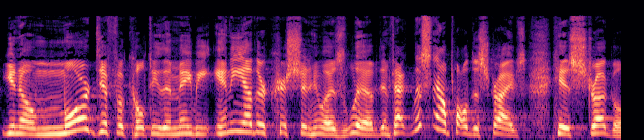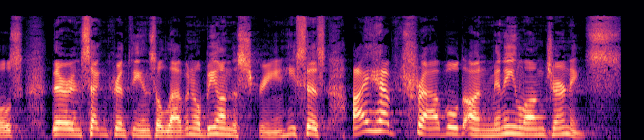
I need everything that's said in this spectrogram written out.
you know, more difficulty than maybe any other Christian who has lived. In fact, listen how Paul describes his struggles there in 2 Corinthians 11. It'll be on the screen. He says, I have traveled on many long journeys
